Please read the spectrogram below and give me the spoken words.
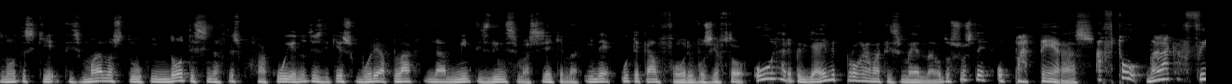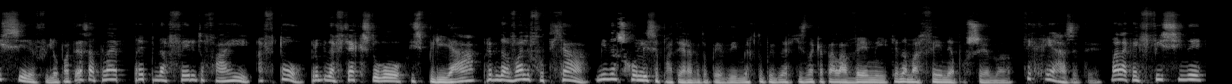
νότες και της μάνας του οι νότες είναι αυτές που θα ακούει, ενώ τις δικές σου μπορεί απλά να μην τι δίνει σημασία και να είναι ούτε καν θόρυβος γι' αυτό. Όλα ρε παιδιά είναι προγραμματισμένα, ούτως ώστε ο πατέρας, αυτό, μαλάκα φύση ρε φίλο, ο πατέρας απλά πρέπει να φέρει το φαΐ. Αυτό. Πρέπει να φτιάξει το, τη σπηλιά, πρέπει να βάλει φωτιά. Μην ασχολείσαι πατέρα με το παιδί μέχρι το παιδί να αρχίσει να καταλαβαίνει και να μαθαίνει από σένα. Δεν χρειάζεται. Μαλάκα η φύση είναι,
